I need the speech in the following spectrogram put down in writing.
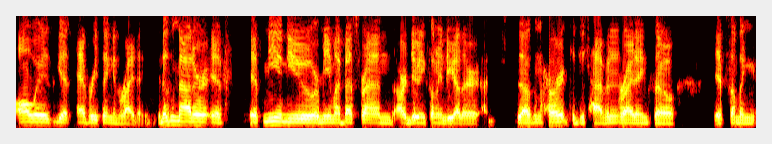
always get everything in writing it doesn't matter if if me and you or me and my best friend are doing something together it doesn't hurt to just have it in writing. So if something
